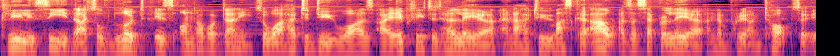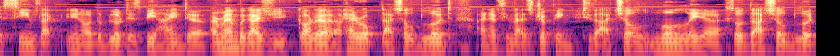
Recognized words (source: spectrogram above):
clearly see the actual blood is on top of Danny. So what I had to do was I duplicated her layer and I had to mask her out as a separate layer and then put it on top. So it seems like, you know, the blood is behind her. And remember guys, you gotta pair up the actual blood and everything that is dripping to the actual null layer. So the actual blood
